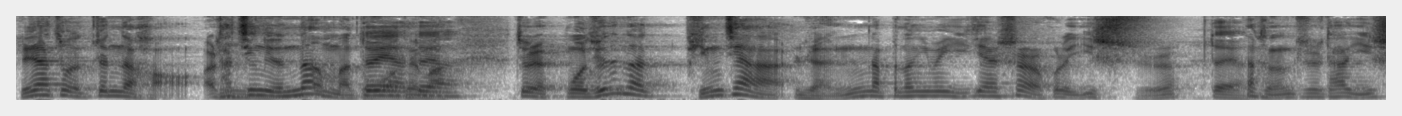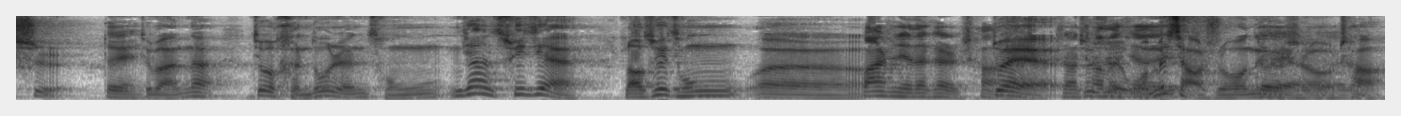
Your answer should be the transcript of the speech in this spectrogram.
人家做的真的好，而他经历了那么多，对吧？就是我觉得呢，评价人那不能因为一件事儿或者一时，对啊那可能只是他一世，对对吧？那就很多人从你像崔健，老崔从呃八十年代开始唱，对，唱就是我们小时候那个时候唱，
